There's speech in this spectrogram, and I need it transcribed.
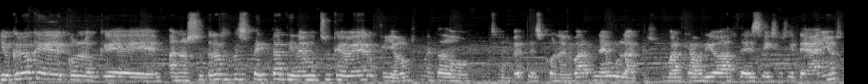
Yo creo que con lo que a nosotras respecta tiene mucho que ver, que ya lo hemos comentado muchas veces, con el bar Nebula, que es un bar que abrió hace 6 o 7 años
